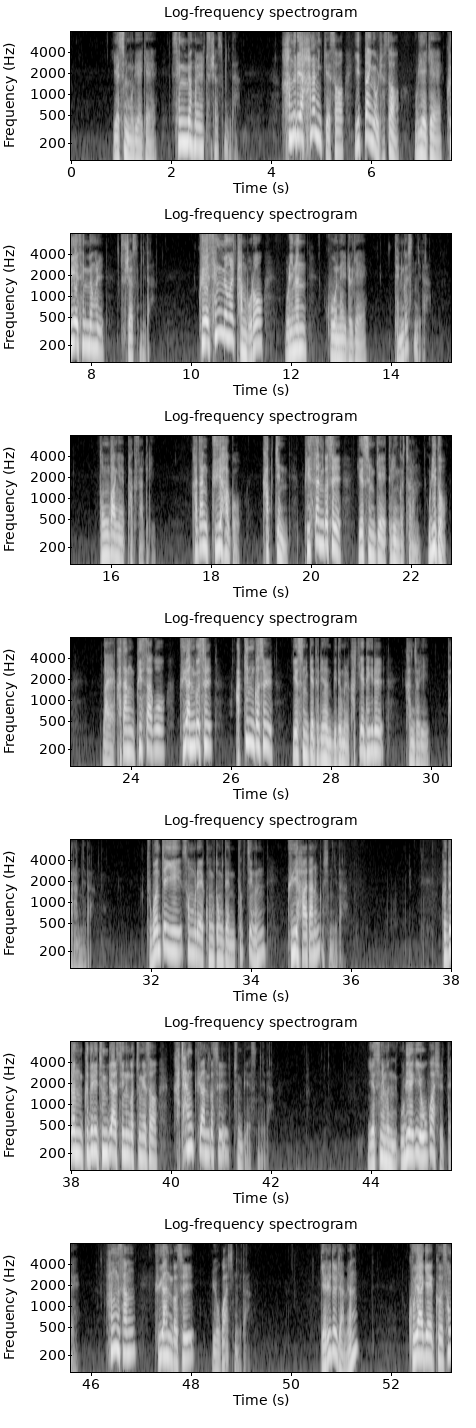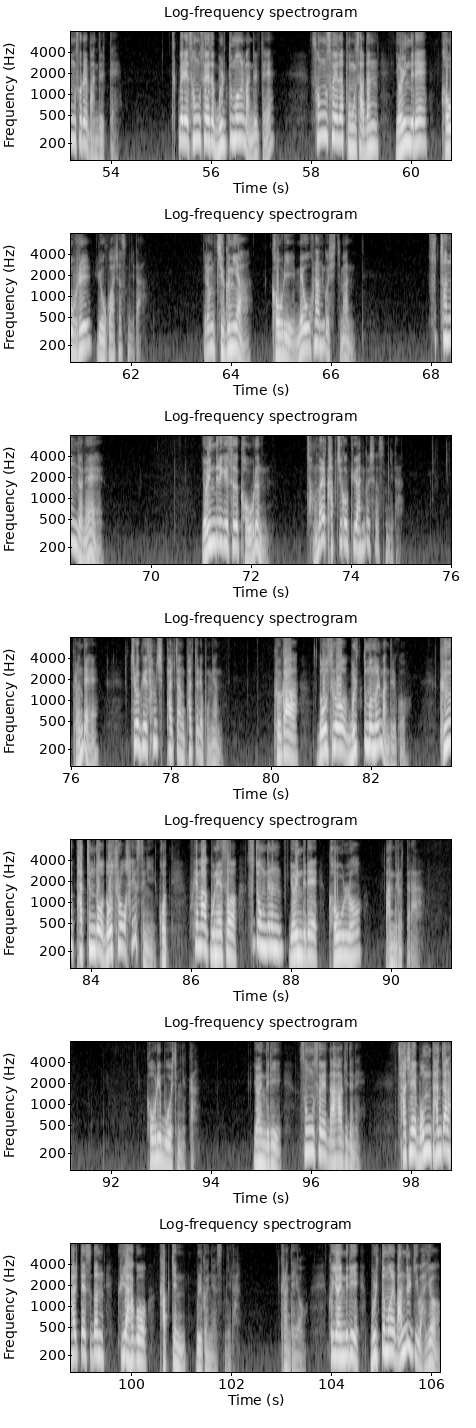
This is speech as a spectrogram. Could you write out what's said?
예수님 우리에게 생명을 주셨습니다. 하늘의 하나님께서 이 땅에 오셔서 우리에게 그의 생명을 주셨습니다. 그의 생명을 담보로 우리는 구원에 이르게 된 것입니다. 동방의 박사들이 가장 귀하고 값진 비싼 것을 예수님께 드린 것처럼 우리도 나의 가장 비싸고 귀한 것을 아낀 것을 예수님께 드리는 믿음을 갖게 되기를 간절히 바랍니다. 두 번째 이 선물의 공통된 특징은 귀하다는 것입니다. 그들은 그들이 준비할 수 있는 것 중에서 가장 귀한 것을 준비했습니다. 예수님은 우리에게 요구하실 때 항상 귀한 것을 요구하십니다. 예를 들자면 구약의 그 성소를 만들 때 특별히 성소에서 물두멍을 만들 때 성소에서 봉사하던 여인들의 거울을 요구하셨습니다. 여러분 지금이야 거울이 매우 흔한 것이지만 수천 년 전에 여인들에게 있어서 거울은 정말 값지고 귀한 것이었습니다. 그런데 출애굽기 38장 8절에 보면 그가 노수로 물두멍을 만들고 그 받침도 노수로 하였으니 곧 회막 문에서 수종드는 여인들의 거울로 만들었더라. 거울이 무엇입니까? 여인들이 성소에 나가기 전에 자신의 몸 단장을 할 때 쓰던 귀하고 값진 물건이었습니다. 그런데요, 그 여인들이 물두멍을 만들기 위하여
